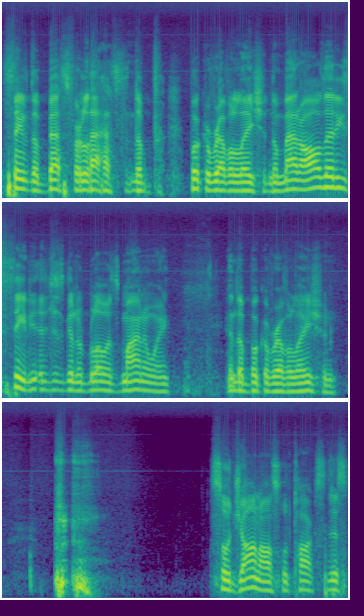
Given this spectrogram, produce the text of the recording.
save the best for last in the book of Revelation. No matter all that he's seen, it's just going to blow his mind away in the book of Revelation. So John also talks this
